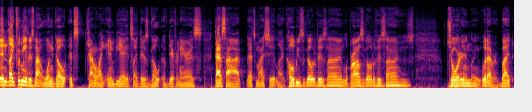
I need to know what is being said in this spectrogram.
And like for me, there's not one goat. It's kind of like NBA. It's like there's goat of different eras. That's how I, that's my shit. Like Kobe's the goat of his time. LeBron's the goat of his time. Jordan, like whatever. But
